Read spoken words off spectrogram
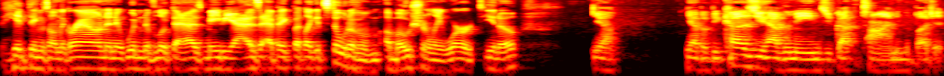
hid things on the ground and it wouldn't have looked as maybe as epic, but like it still would have emotionally worked, you know? Yeah. Yeah, but because you have the means, you've got the time and the budget.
